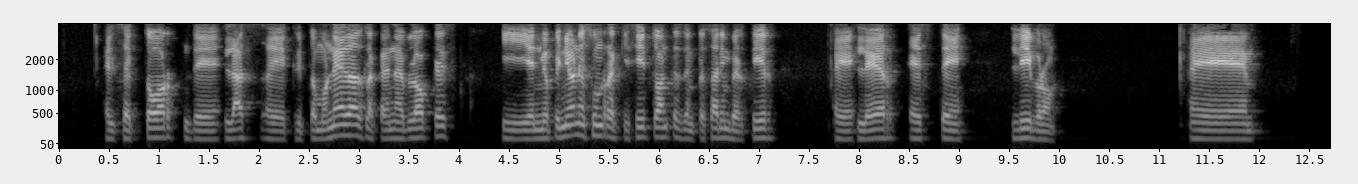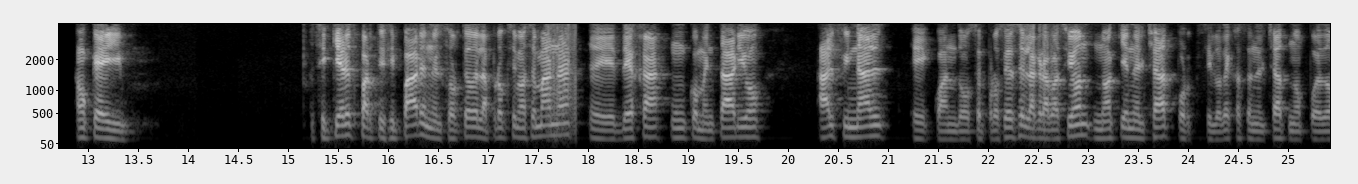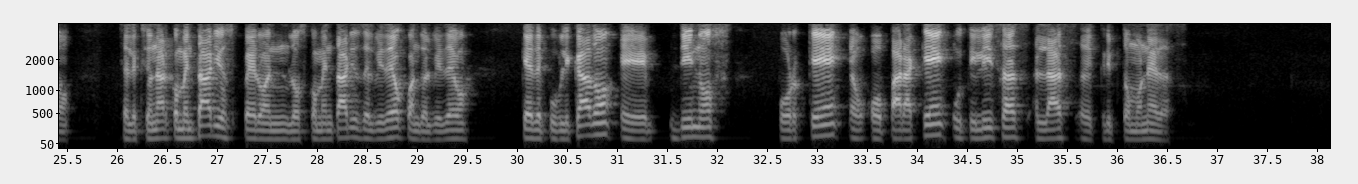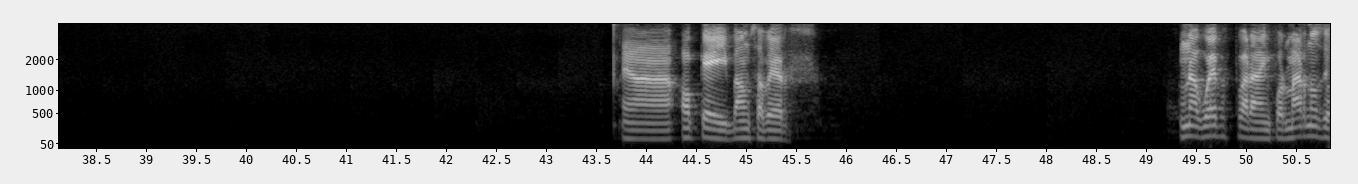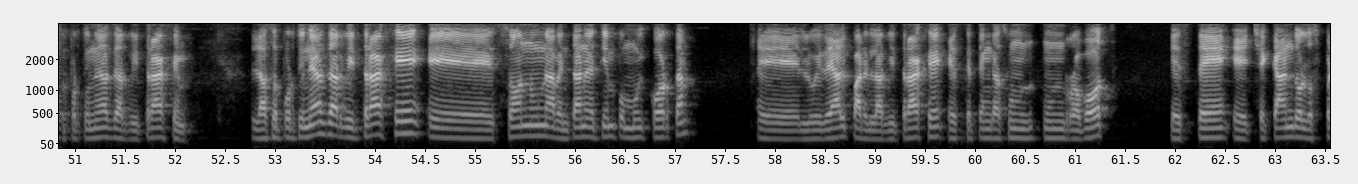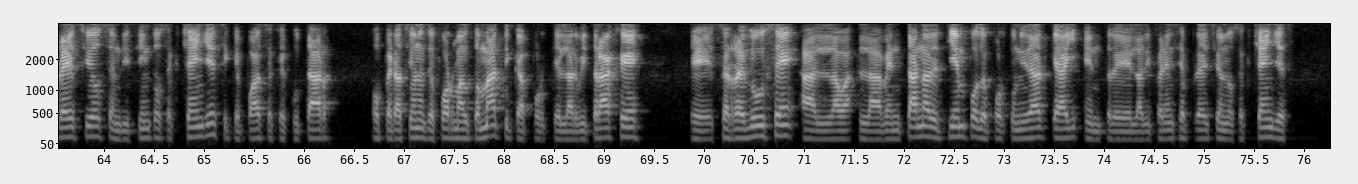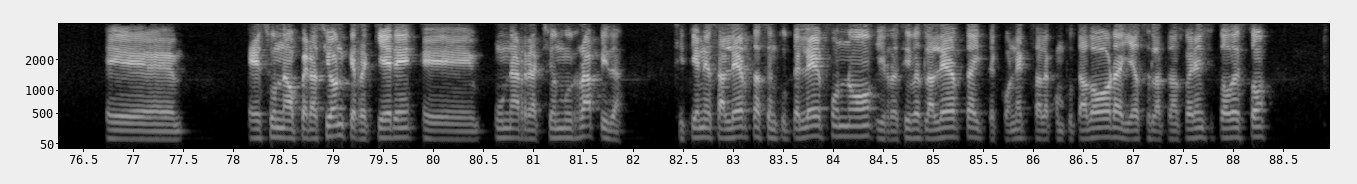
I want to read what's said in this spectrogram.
el sector de las criptomonedas, la cadena de bloques, y en mi opinión es un requisito antes de empezar a invertir, leer este libro. ok, si quieres participar en el sorteo de la próxima semana, eh, deja un comentario al final eh, cuando se procese la grabación, no aquí en el chat, porque si lo dejas en el chat no puedo seleccionar comentarios, pero en los comentarios del video, cuando el video quede publicado, eh, dinos por qué o, para qué utilizas las criptomonedas. Ah, ok, vamos a ver. Una web para informarnos de oportunidades de arbitraje. Las oportunidades de arbitraje eh, son una ventana de tiempo muy corta. Eh, lo ideal para el arbitraje es que tengas un, robot que esté eh, checando los precios en distintos exchanges y que puedas ejecutar operaciones de forma automática, porque el arbitraje eh, se reduce a la, ventana de tiempo de oportunidad que hay entre la diferencia de precio en los exchanges. Eh, es una operación que requiere eh, una reacción muy rápida. Si tienes alertas en tu teléfono y recibes la alerta y te conectas a la computadora y haces la transferencia y todo esto,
